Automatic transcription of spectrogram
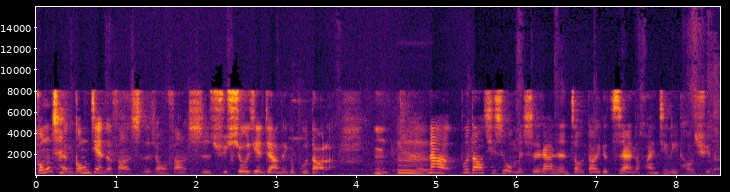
工程工建的方式的这种方式去修建这样的一个步道了。嗯嗯，那步道其实我们是让人走到一个自然的环境里头去的。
